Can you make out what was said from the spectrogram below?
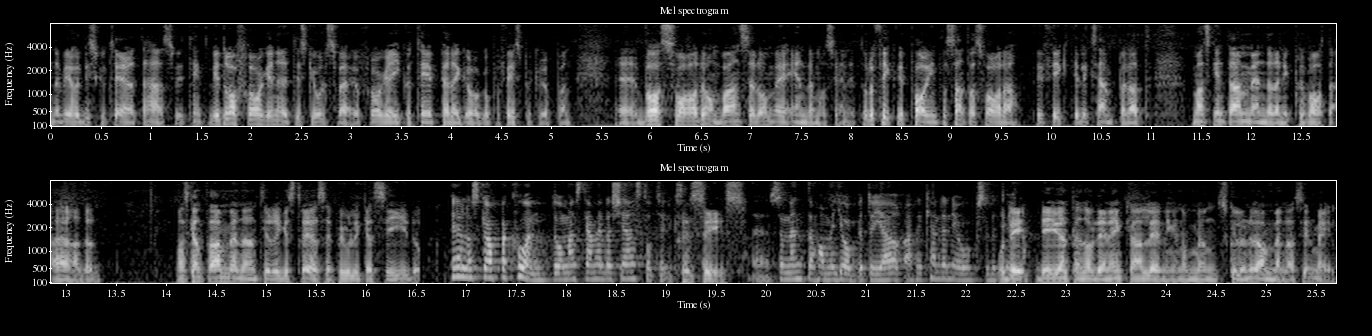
när vi har diskuterat det här. Så vi tänkte att vi drar frågan ut till Skolsverige och frågar IKT-pedagoger på Facebookgruppen. Eh, vad svarar de? Vad anser de är ändamålsenligt? Och då fick vi ett par intressanta svar där. Vi fick till exempel att man ska inte använda den i privata ärenden. Man ska inte använda den till att registrera sig på olika sidor. Eller skapa konto om man ska använda tjänster till exempel. Precis. Eh, som inte har med jobbet att göra. Det kan det nog också betyda. Och det, det är ju egentligen av den enkla anledningen om man skulle nu använda sin mail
